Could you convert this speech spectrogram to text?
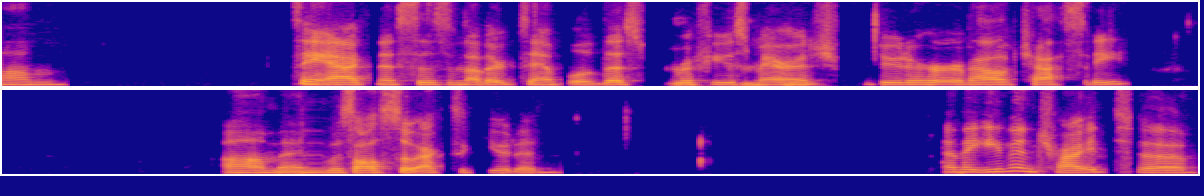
Um, Saint Agnes is another example of this refused Mhm. marriage due to her vow of chastity, um, and was also executed. And they even tried to,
